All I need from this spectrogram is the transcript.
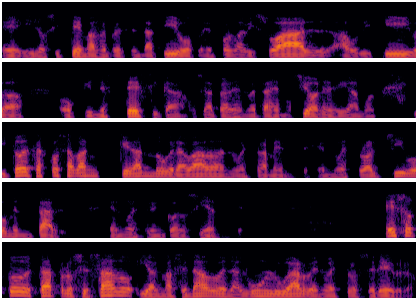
eh, y los sistemas representativos en forma visual, auditiva o kinestésica, o sea, a través de nuestras emociones, digamos, y todas esas cosas van quedando grabadas en nuestra mente, en nuestro archivo mental, en nuestro inconsciente. Eso todo está procesado y almacenado en algún lugar de nuestro cerebro.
